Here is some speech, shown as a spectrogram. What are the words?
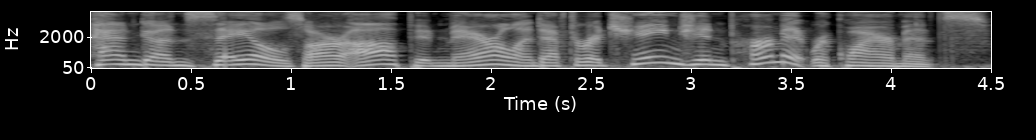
Handgun sales are up in Maryland after a change in permit requirements.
